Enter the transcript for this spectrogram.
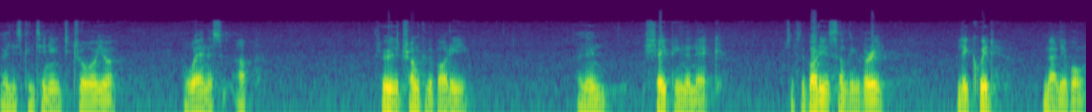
And just continuing to draw your awareness up through the trunk of the body and then shaping the neck. As if the body is something very liquid, malleable.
